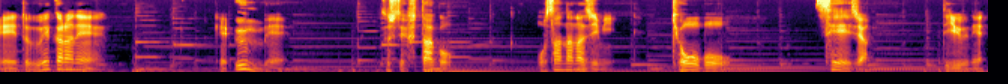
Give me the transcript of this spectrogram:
えっ、ー、と、上からね、え、運命、そして双子、幼馴染、凶暴、聖者っていうね、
